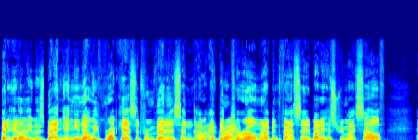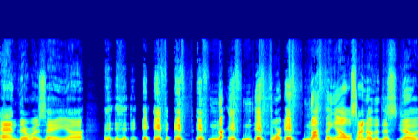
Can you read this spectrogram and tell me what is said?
but Italy was bad. And, and, you know we've broadcasted from Venice, and I, have been to Rome, and I've been fascinated by the history myself. And there was a uh, if if if if if for if nothing else, and I know that this, you know,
